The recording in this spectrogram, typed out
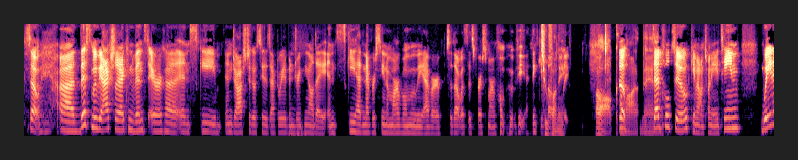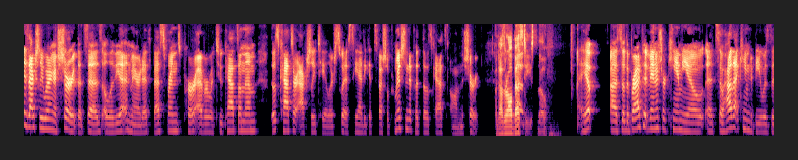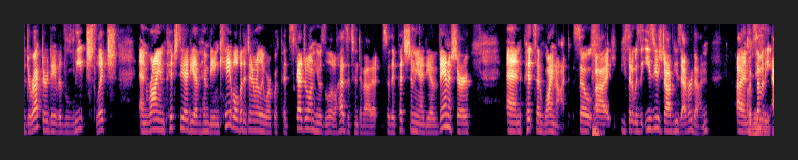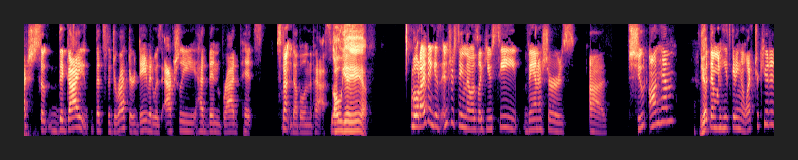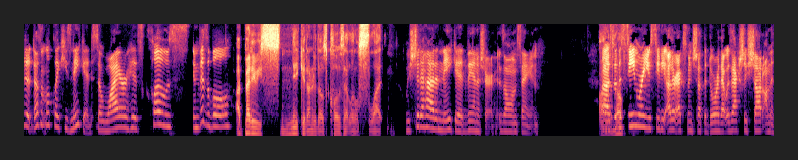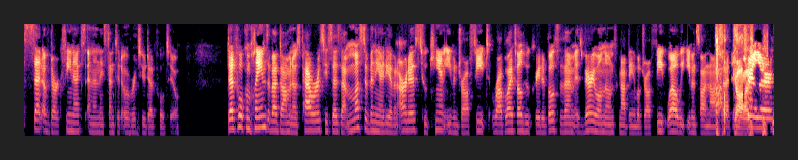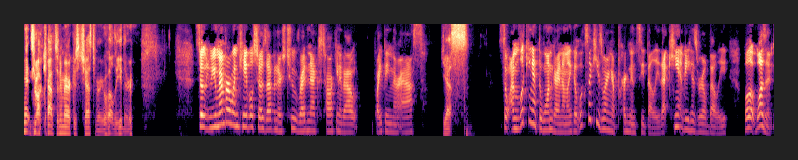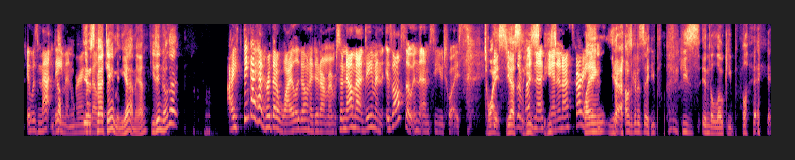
So, uh, this movie actually, I convinced Erica and Ski and Josh to go see this after we had been drinking all day. And Ski had never seen a Marvel movie ever, so that was his first Marvel movie. I think he Too funny. asleep. Oh, So, come on, man. Deadpool 2 came out in 2018. Wade is actually wearing a shirt that says Olivia and Meredith, best friends per ever with two cats on them. Those cats are actually Taylor Swift's. He had to get special permission to put those cats on the shirt. But now they're all besties, though. Yep. Uh, so the Brad Pitt Vanisher cameo. Uh, so how that came to be was the director David Leitch Litch and Ryan pitched the idea of him being Cable, but it didn't really work with Pitt's schedule, and he was a little hesitant about it. So they pitched him the idea of Vanisher, and Pitt said, "Why not?" So uh, he said it was the easiest job he's ever done. Uh, and I some of the mean- extra, so the guy that's the director, David, was actually had been Brad Pitt's stunt double in the past. Oh, yeah, yeah, yeah. But what I think is interesting though is like you see Vanisher's uh shoot on him. Yep. But then when he's getting electrocuted, it doesn't look like he's naked. So why are his clothes invisible? I bet he's naked under those clothes, that little slut. We should have had a naked Vanisher, is all I'm saying. Uh, so know. the scene where you see the other X Men shut the door, that was actually shot on the set of Dark Phoenix, and then they sent it over to Deadpool 2. Deadpool complains about Domino's powers. He says that must have been the idea of an artist who can't even draw feet. Rob Liefeld, who created both of them, is very well known for not being able to draw feet. Well, we even saw nods Oh, that in God. the He trailer. can't draw Captain America's chest very well either. So you remember when Cable shows up and there's two rednecks talking about wiping their ass? Yes. So I'm looking at the one guy and I'm like, it looks like he's wearing a pregnancy belly. That can't be his real belly. Well, it wasn't. It was Matt No, Damon wearing It a was. Matt Damon. Yeah, man. You didn't know that? I think I had heard that a while ago and I did not remember. So now Matt Damon is also in the MCU twice. Twice. He's yes. a He's, redneck he's and an Asgardian. playing. Yeah, I was going to say he, he's in the Loki play.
